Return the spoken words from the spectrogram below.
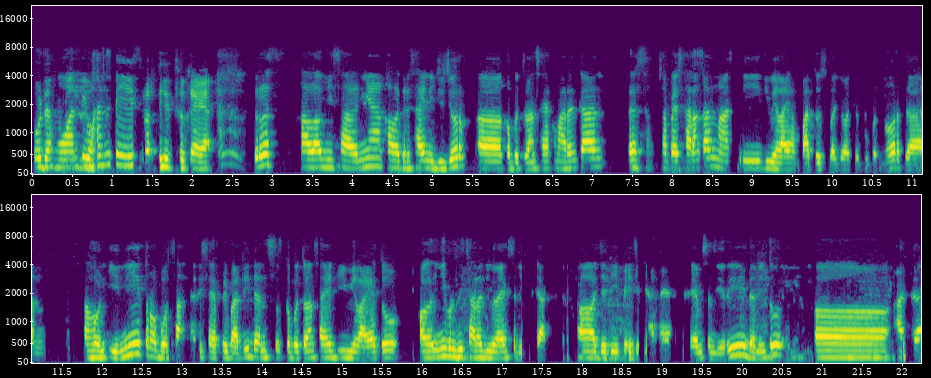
udah mau wanti-wanti seperti itu kayak. Terus kalau misalnya kalau dari saya nih jujur uh, kebetulan saya kemarin kan eh, sampai sekarang kan masih di wilayah 4 tuh sebagai wakil gubernur dan tahun ini terobosan dari saya pribadi dan kebetulan saya di wilayah itu kalau ini berbicara di wilayah sedikit ya uh, jadi PJ-nya PSDM sendiri dan itu uh, ada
